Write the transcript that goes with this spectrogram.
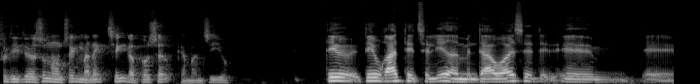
Fordi det er jo sådan nogle ting, man ikke tænker på selv, kan man sige jo. Det er jo, det er jo ret detaljeret, men der er jo også et, øh, øh,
